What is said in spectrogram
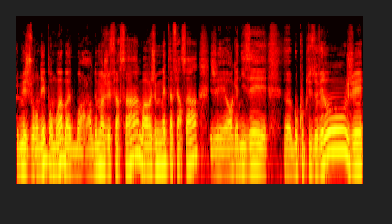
mes journées pour moi. Bah, bon, alors demain, je vais faire ça. Bah, je vais me mettre à faire ça. J'ai organisé euh, beaucoup plus de vélos. J'ai,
